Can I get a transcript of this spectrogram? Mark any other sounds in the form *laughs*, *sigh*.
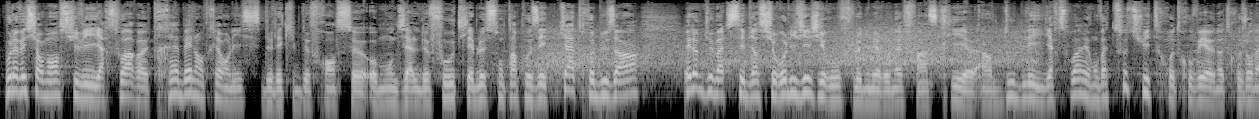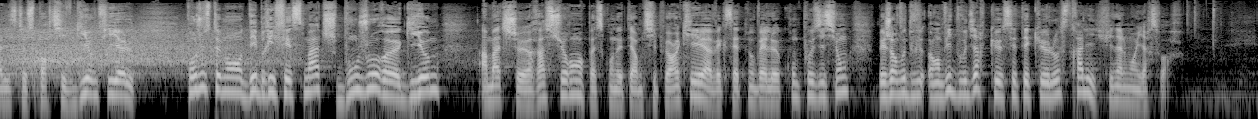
Vous l'avez sûrement suivi hier soir, très belle entrée en lice de l'équipe de France au mondial de foot. Les Bleus sont imposés 4 buts à 1. Et l'homme du match, c'est bien sûr Olivier Giroud. Le numéro 9 a inscrit euh, un doublé hier soir. Et on va tout de suite retrouver euh, notre journaliste sportif Guillaume Filleul pour justement débriefer ce match. Bonjour euh, Guillaume. Un match rassurant parce qu'on était un petit peu inquiet avec cette nouvelle composition. Mais j'ai envie de vous dire que c'était que l'Australie finalement hier soir.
